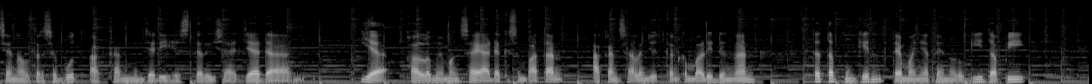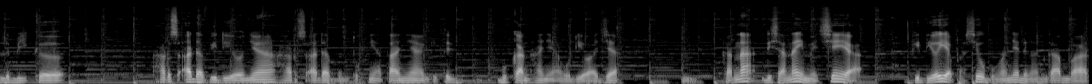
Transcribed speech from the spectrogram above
channel tersebut akan menjadi history saja dan ya kalau memang saya ada kesempatan akan saya lanjutkan kembali dengan tetap mungkin temanya teknologi tapi lebih ke harus ada videonya, harus ada bentuk nyatanya gitu, bukan hanya audio aja. Karena di sana image-nya ya video ya pasti hubungannya dengan gambar.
